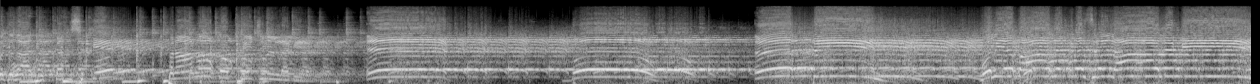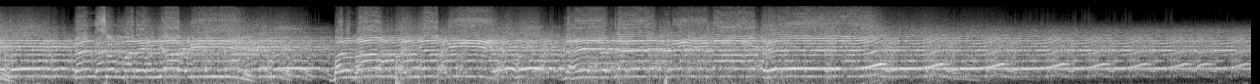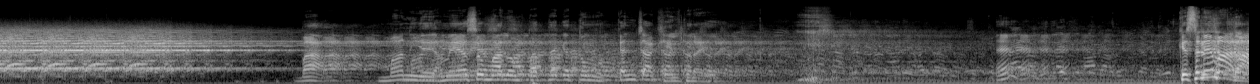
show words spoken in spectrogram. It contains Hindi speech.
भोजराज कंस के प्राणों को खींचने लगे। मानिए हमें ऐसा मालूम पड़ता है कि तुम कंचा खेल रहे। किसने मारा?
